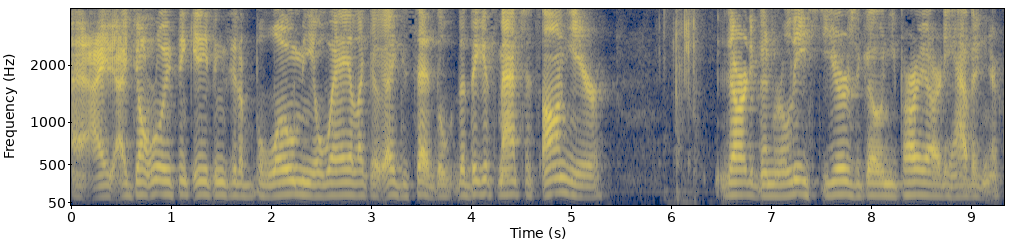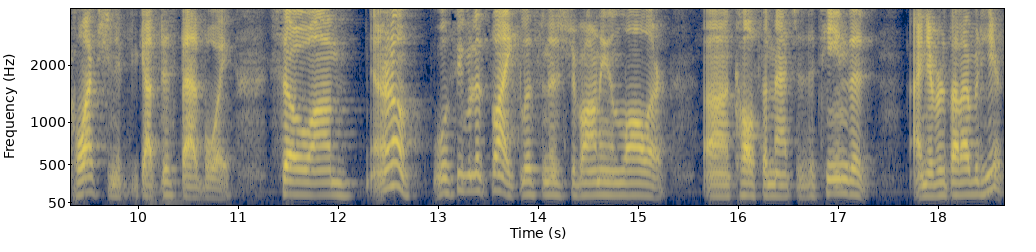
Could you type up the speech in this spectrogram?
I, I don't really think anything's going to blow me away. Like, like I said, the, the biggest match that's on here has already been released years ago, and you probably already have it in your collection if you got this bad boy. So, um, I don't know. We'll see what it's like. Listen to Schiavone and Lawler uh, call some matches. A team that I never thought I would hear.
